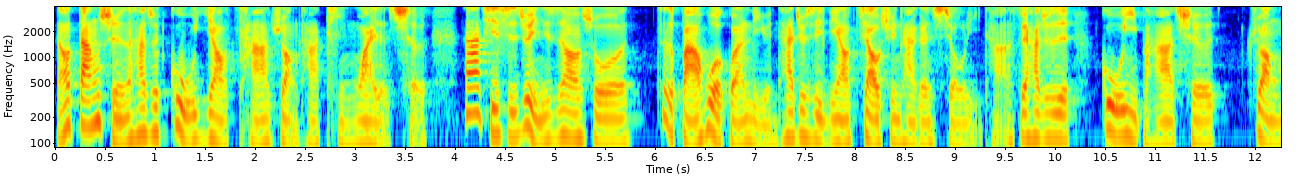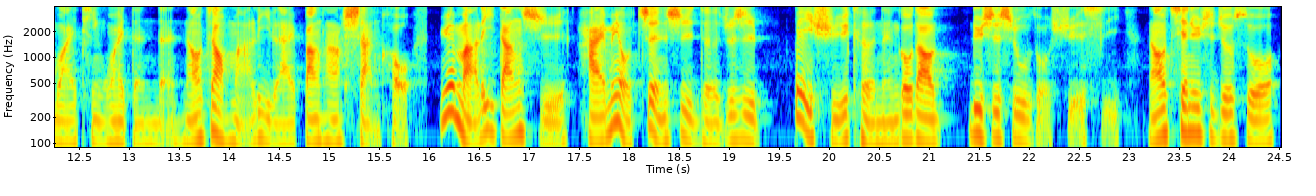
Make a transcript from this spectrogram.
然后当时呢，他就故意要擦撞他停歪的车，那他其实就已经知道说，这个跋扈管理员他就是一定要教训他跟修理他，所以他就是故意把他的车。撞歪、停歪等等，然后叫玛丽来帮他善后，因为玛丽当时还没有正式的，就是被许可能够到律师事务所学习，然后千律师就说，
